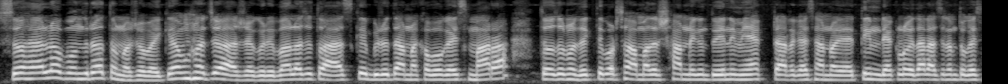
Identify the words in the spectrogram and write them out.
সো হ্যালো বন্ধুরা, তোমরা সবাই কেমন আছো? আশা করি ভালো আছো। তো আজকে ভিডিওতে আমরা খাব গাইস মারা। তো তোমরা দেখতে পাচ্ছ, আমাদের সামনে কিন্তু এনিমি একটা। আর গাইস আমরা তিন ডেক লোক দাঁড়া ছিলাম। তো গাইস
